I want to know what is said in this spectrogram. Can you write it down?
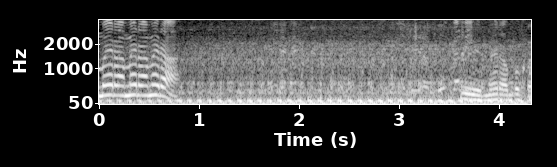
Merah merah merah. Ih, merah buka.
